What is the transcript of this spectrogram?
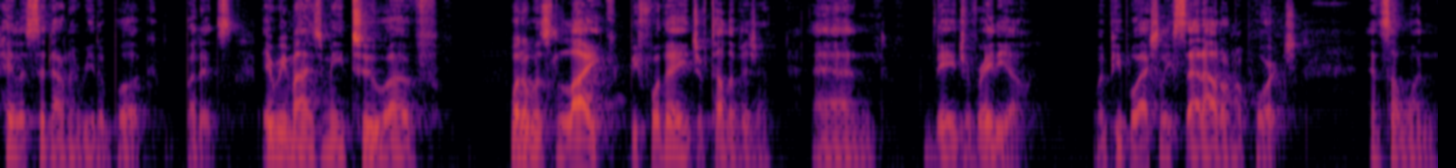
hey let's sit down and read a book. But it's it reminds me too of what it was like before the age of television and the age of radio. When people actually sat out on a porch and someone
